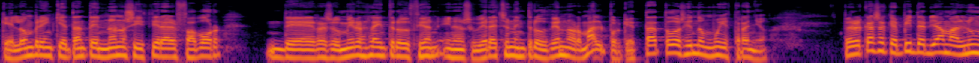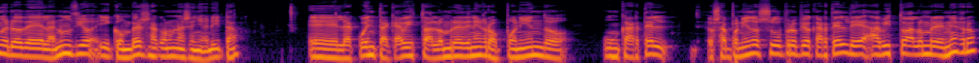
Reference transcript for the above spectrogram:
que el hombre inquietante no nos hiciera el favor de resumiros la introducción y nos hubiera hecho una introducción normal, porque está todo siendo muy extraño. Pero el caso es que Peter llama al número del anuncio y conversa con una señorita. Eh, le cuenta que ha visto al hombre de negro poniendo un cartel, o sea, poniendo su propio cartel de ha visto al hombre de negro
